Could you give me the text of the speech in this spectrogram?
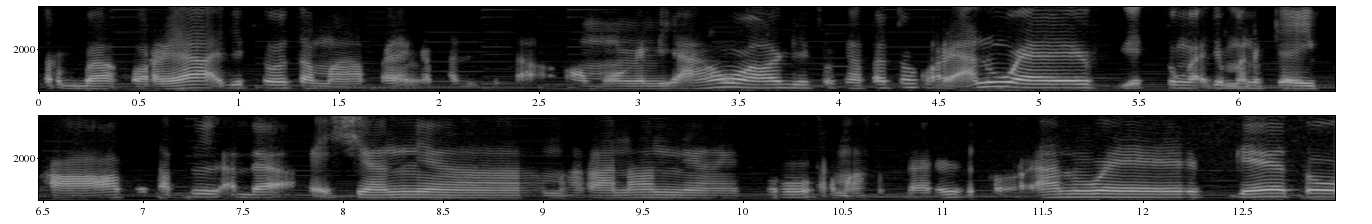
terba Korea gitu sama apa yang tadi kita omongin di awal gitu ternyata tuh Korean Wave gitu nggak cuma K-pop tapi ada fashionnya makanannya itu termasuk dari Korean Wave gitu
